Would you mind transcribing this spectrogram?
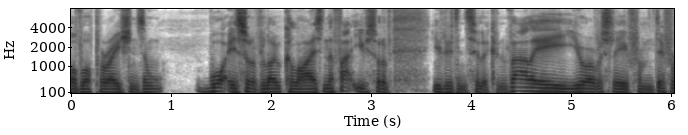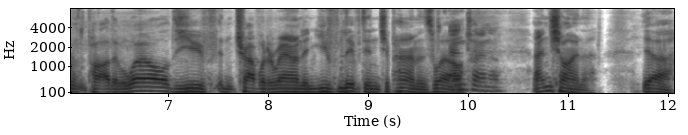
of operations and what is sort of localized and the fact you've sort of you lived in Silicon Valley you're obviously from different part of the world you've traveled around and you've lived in Japan as well And China. and China. Yeah.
